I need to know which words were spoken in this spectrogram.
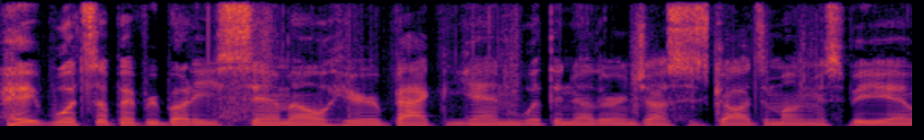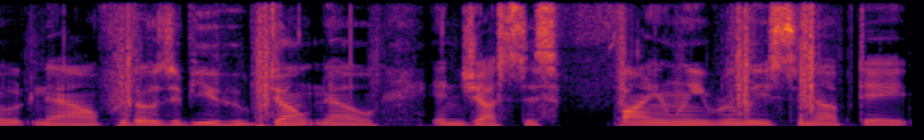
Hey, what's up everybody? Sam L here, back again with another Injustice Gods Among Us video. Now, for those of you who don't know, Injustice finally released an update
